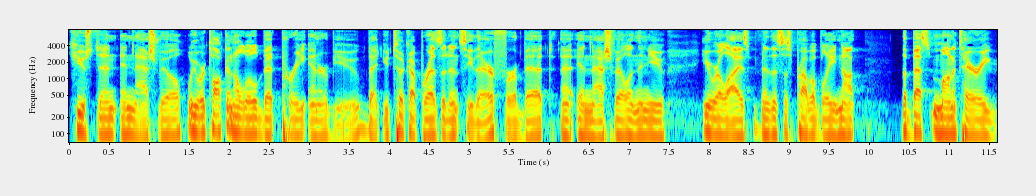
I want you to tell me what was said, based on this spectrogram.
Houston and Nashville. We were talking a little bit pre-interview that you took up residency there for a bit uh, in Nashville, and then you you realized "Man, this is probably not the best monetary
